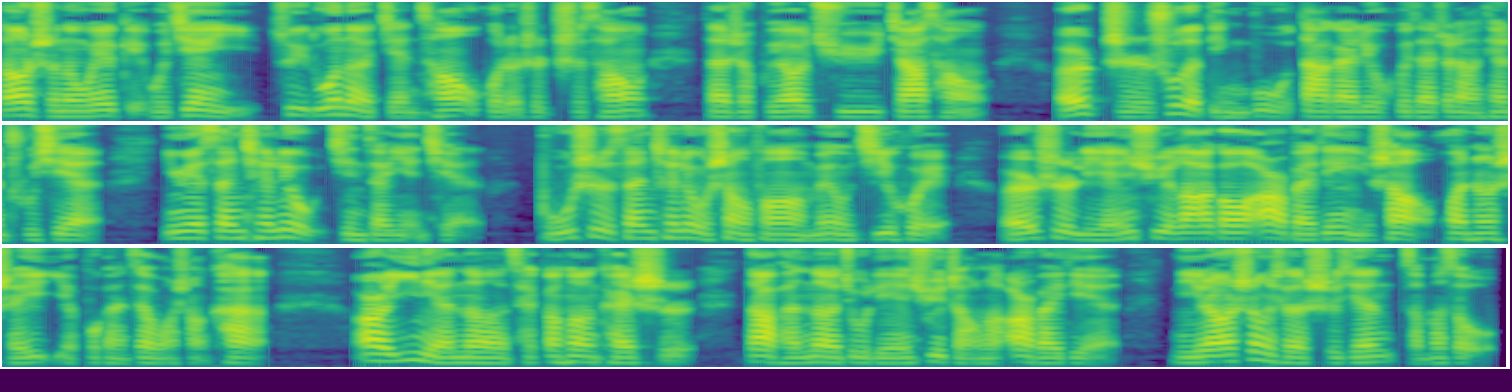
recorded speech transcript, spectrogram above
当时呢我也给过建议，最多呢减仓或者是持仓，但是不要去加仓。而指数的顶部大概率会在这两天出现，因为三千六近在眼前，不是三千六上方没有机会，而是连续拉高二百点以上，换成谁也不敢再往上看。二一年呢才刚刚开始，大盘呢就连续涨了二百点，你让剩下的时间怎么走？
